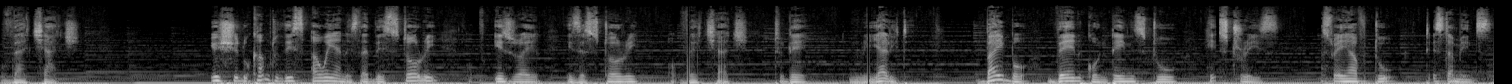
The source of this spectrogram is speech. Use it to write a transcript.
of the church. You should come to this awareness that the story Israel is a story of the church today in reality. Bible then contains two histories. That's why you have two testaments.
